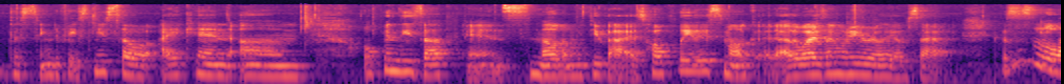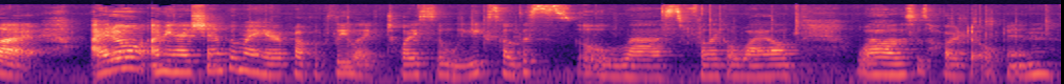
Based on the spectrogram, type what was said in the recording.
this thing to face me so I can um, open these up and smell them with you guys. Hopefully they smell good. Otherwise I'm gonna be really upset because this is a lot. I don't, I mean, I shampoo my hair probably like twice a week. So this will last for like a while. Wow, this is hard to open.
